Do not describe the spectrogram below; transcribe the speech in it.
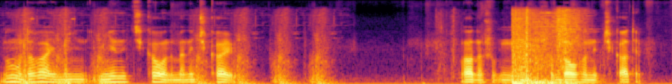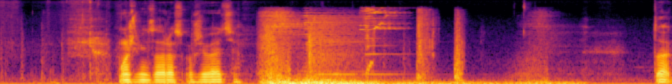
Ну, давай, мені, мені не цікаво, на мене чекають. Ладно, щоб, щоб довго не чекати. Може він зараз оживеться. Так,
